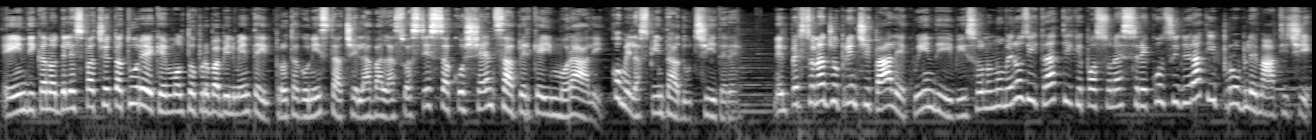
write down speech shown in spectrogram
e indicano delle sfaccettature che molto probabilmente il protagonista celava alla sua stessa coscienza perché immorali, come la spinta ad uccidere. Nel personaggio principale, quindi, vi sono numerosi tratti che possono essere considerati problematici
